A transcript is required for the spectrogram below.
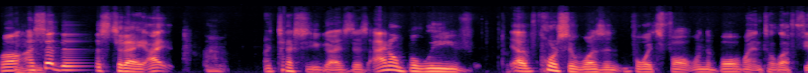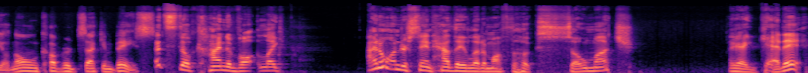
Well, I mm-hmm. said this today. I I texted you guys this. I don't believe. Of course, it wasn't Voit's fault when the ball went into left field. No one covered second base. That's still kind of like I don't understand how they let him off the hook so much. Like I get it,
